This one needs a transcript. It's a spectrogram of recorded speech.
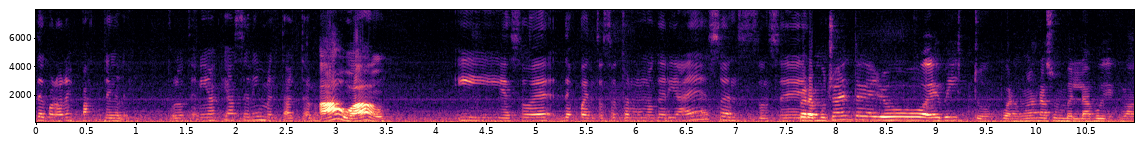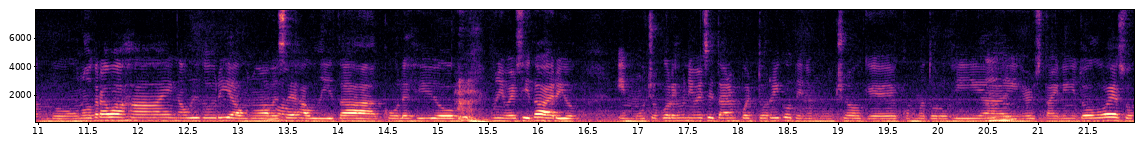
de colores pasteles. Tú lo tenías que hacer e inventártelo. Ah, wow. Y eso es, después entonces todo el mundo quería eso, entonces... Pero mucha gente que yo he visto, por alguna razón, ¿verdad? Porque cuando uno trabaja en auditoría, uno a veces audita colegios universitarios y muchos colegios universitarios en Puerto Rico tienen mucho que metodología y hairstyling y todo eso.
